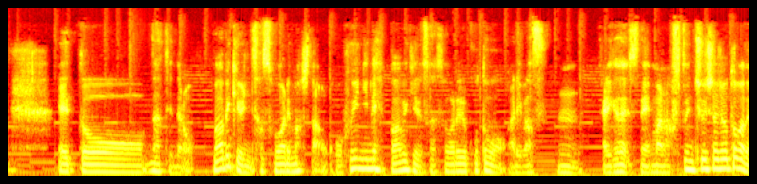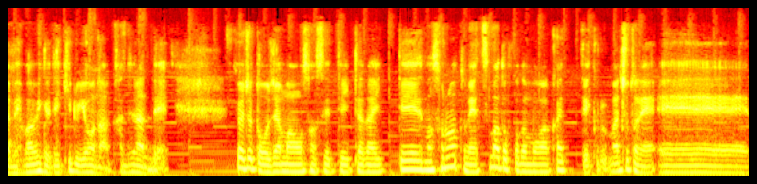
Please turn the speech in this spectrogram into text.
えっと、なんて言うんだろう、バーベキューに誘われました。こう不意にね、バーベキューに誘われることもあります。うん。ありがたいですね。まあ、普通に駐車場とかでね、バーベキューできるような感じなんで、今日ちょっとお邪魔をさせていただいて、まあ、その後ね、妻と子供が帰ってくる。まあ、ちょっとね、え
